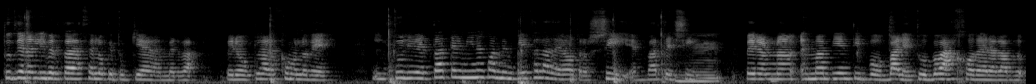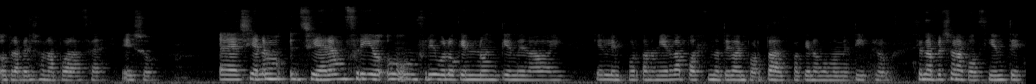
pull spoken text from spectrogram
tú tienes libertad de hacer lo que tú quieras, en verdad, pero claro, es como lo de, tu libertad termina cuando empieza la de otros, sí, en parte sí, Mm, pero no, es más bien tipo, vale, tú vas a joder a la otra persona por hacer eso. Eh, si eres, si eres un, frío, un, un frívolo que no entiende nada y que le importa una mierda, pues no te va a importar, para que no vamos a mentir, pero si una persona consciente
